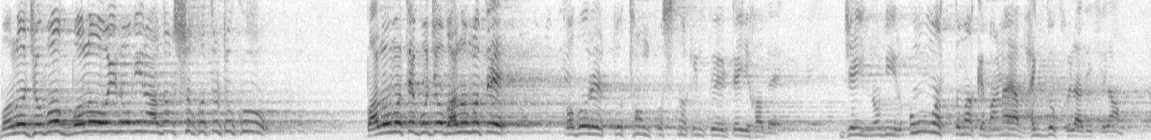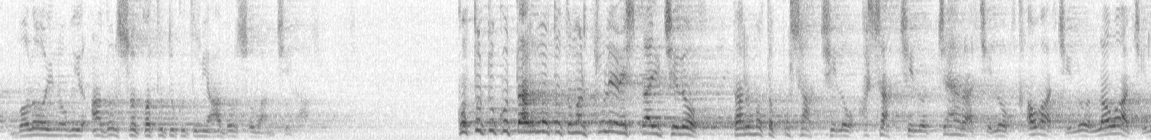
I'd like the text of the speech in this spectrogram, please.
বলো যুবক, বলো ওই নবীর আদর্শ কতটুকু? ভালো মতে বোঝো, ভালো মতে। কবরের প্রথম প্রশ্ন কিন্তু এটাই হবে, যেই নবীর উম্মত তোমাকে বানায়া ভাগ্য খোলা দিছিলাম। বলো ওই নবীর আদর্শ কতটুকু তুমি আদর্শবান ছিল? কতটুকু তার মতো তোমার চুলের স্টাইল ছিল? তার মতো পোশাক ছিল, আশাক ছিল, চেহারা ছিল, খাওয়া ছিল, লওয়া ছিল,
